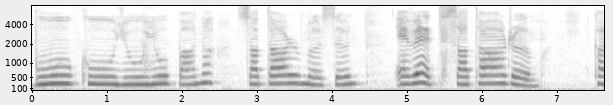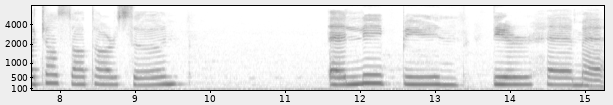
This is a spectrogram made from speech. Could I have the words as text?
Bu kuyuyu bana satar mısın? Evet satarım. Kaça satarsın? 50 bin dirheme.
